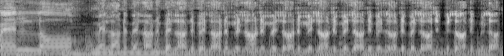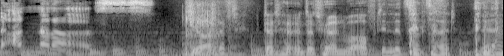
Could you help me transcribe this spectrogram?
Schokomello, Melone, Melone, Melone, Melone, Melone, Melone, Melone, Melone, Melone, Melone, Melone, Melone, Ananas. Ja, das, das, das hören wir oft in letzter Zeit. Ja.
